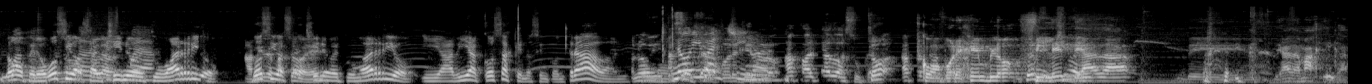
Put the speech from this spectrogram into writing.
No, pero vos No, ibas no, al no, chino de tu barrio, vos ibas pasó, al ¿eh? chino de tu barrio y había cosas que no se encontraban. No, como- y- No Azúcar, iba al por chino. ejemplo. Ha faltado azúcar. Yo- Ha faltado Como por ejemplo, filet de hada de, de hada mágica.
